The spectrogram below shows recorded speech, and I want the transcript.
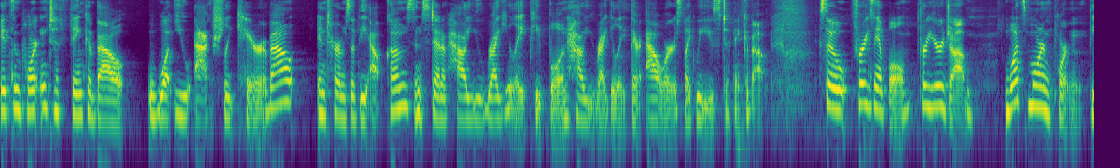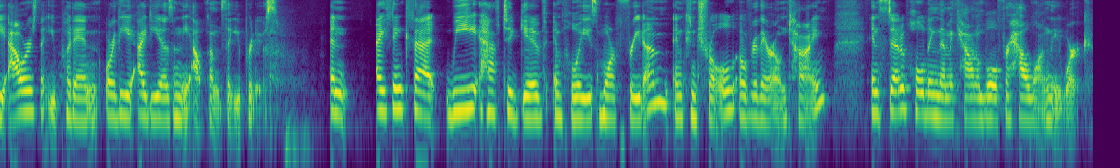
it's important to think about what you actually care about in terms of the outcomes instead of how you regulate people and how you regulate their hours, like we used to think about. So, for example, for your job, what's more important, the hours that you put in or the ideas and the outcomes that you produce? And I think that we have to give employees more freedom and control over their own time instead of holding them accountable for how long they work.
